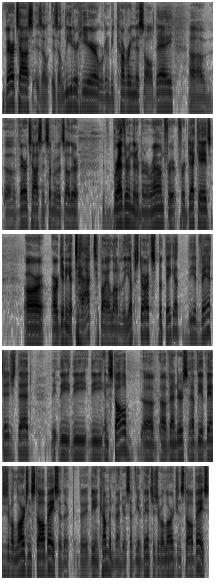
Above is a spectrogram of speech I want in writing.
Veritas is a, is a leader here. We're going to be covering this all day. Uh, uh, Veritas and some of its other brethren that have been around for, for decades are, are getting attacked by a lot of the upstarts, but they got the advantage that the, the, the, the installed uh, uh, vendors have the advantage of a large install base, or the, the, the incumbent vendors have the advantage of a large install base.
